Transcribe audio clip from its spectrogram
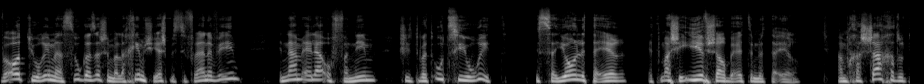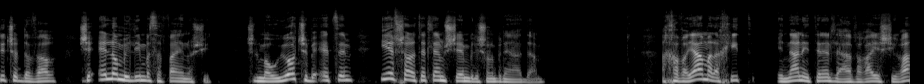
ועוד תיאורים מהסוג הזה של מלאכים שיש בספרי הנביאים, אינם אלה האופנים של התבטאות ציורית, ניסיון לתאר את מה שאי אפשר בעצם לתאר. המחשה חזותית של דבר שאין לו מילים בשפה האנושית, של מהויות שבעצם אי אפשר לתת להם שם בלשון בני האדם. החוויה המלאכית אינה ניתנת להעברה ישירה,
